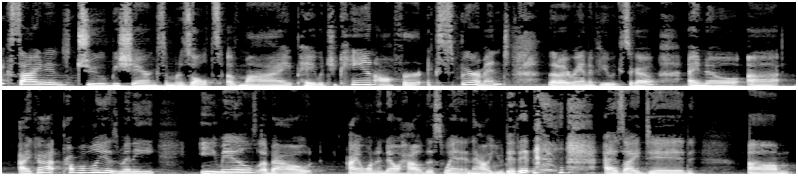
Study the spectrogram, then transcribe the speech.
excited to be sharing some results of my pay what you can offer experiment that I ran a few weeks ago. I know uh, I got probably as many emails about I want to know how this went and how you did it as I did um,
